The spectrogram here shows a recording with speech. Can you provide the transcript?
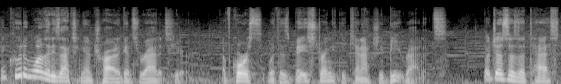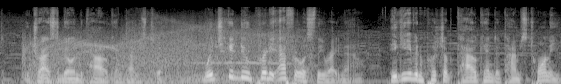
including one that he's actually going to try out against Raditz here. Of course, with his base strength, he can't actually beat Raditz. But just as a test, he tries to go into Kaioken times 2, which he can do pretty effortlessly right now. He can even push up Kaioken to times 20,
